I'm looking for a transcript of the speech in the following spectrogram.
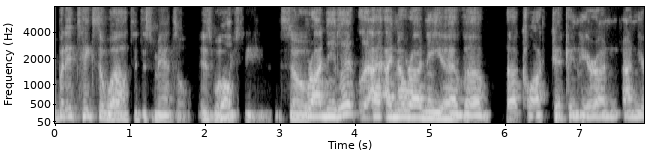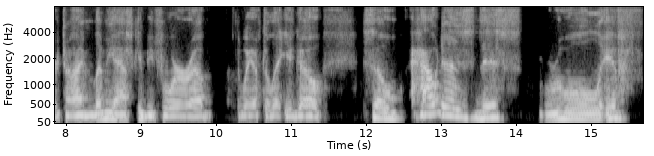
but it takes a well, while to dismantle is what well, we've seen. So rodney let, I, I, know rodney you have a, a, clock ticking here on on your time. Let me ask you before uh, we have to let you go. So how does this rule if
